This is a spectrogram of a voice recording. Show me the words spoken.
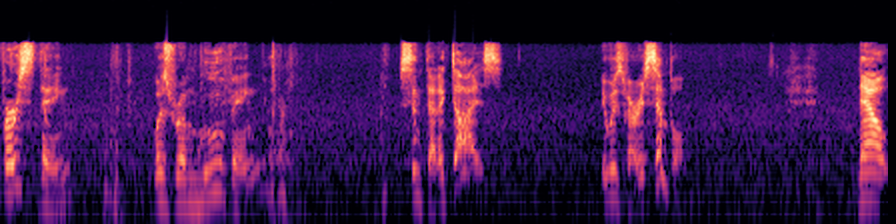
first thing was removing synthetic dyes. It was very simple. Now,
